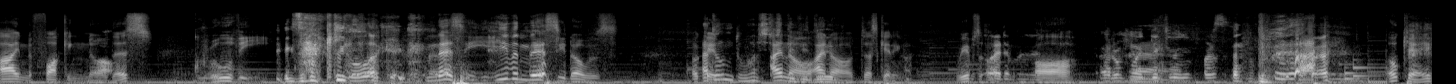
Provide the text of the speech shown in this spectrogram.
I n- fucking know this. Groovy. Exactly. Look, Nessie, even Nessie knows. Okay, I don't watch I this know, DVD. I know. Just kidding. Weebs. Wait a minute. Oh, I don't want Uh. to do it first step. okay.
